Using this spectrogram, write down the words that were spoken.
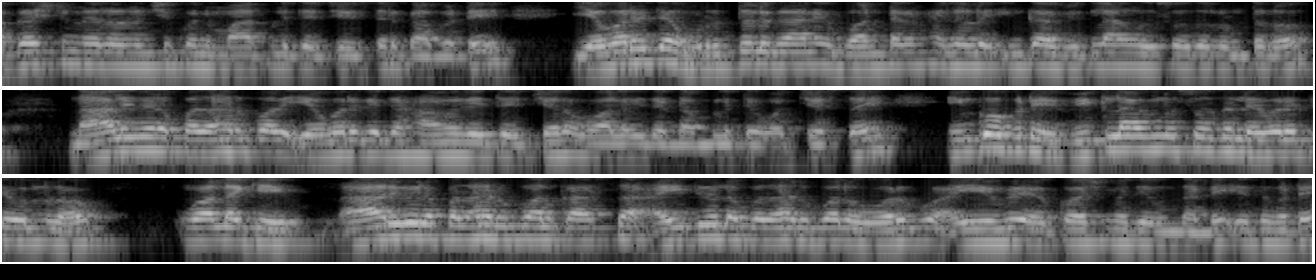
ఆగస్టు నెల నుంచి కొన్ని మార్పులు అయితే చేస్తారు కాబట్టి ఎవరైతే వృద్ధులు కానీ ఒంటరి మహిళలు ఇంకా వికలాంగ సోదరులు ఉంటారో నాలుగు వేల పదహారు రూపాయలు ఎవరికైతే హామీలు అయితే ఇచ్చారో వాళ్ళకైతే డబ్బులు అయితే వచ్చేస్తాయి. ఇంకొకటి వికలాంగుల సోదరులు ఎవరైతే ఉన్నారో వాళ్ళకి ఆరు వేల పదహారు రూపాయలు కాస్త ఐదు వేల పదహారు రూపాయల వరకు అయ్యే అవకాశం అయితే ఉందండి. ఎందుకంటే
